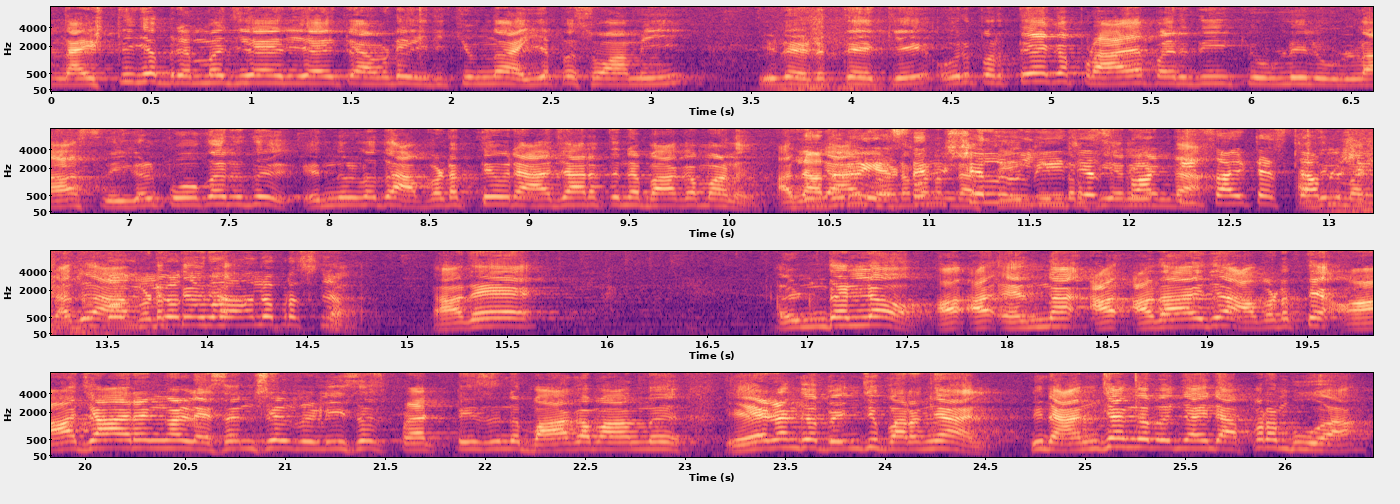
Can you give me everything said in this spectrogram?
നൈഷ്ഠിക ബ്രഹ്മചാരിയായിട്ട് അവിടെ ഇരിക്കുന്ന അയ്യപ്പസ്വാമിയുടെ അടുത്തേക്ക് ഒരു പ്രത്യേക പ്രായപരിധിക്കുള്ളിലുള്ള സ്ത്രീകൾ പോകരുത് എന്നുള്ളത് അവിടത്തെ ഒരു ആചാരത്തിന്റെ ഭാഗമാണ്. അതിൽ അത് അവിടുത്തെ. അതെ. ഉണ്ടല്ലോ. എന്ന അതായത് അവിടുത്തെ ആചാരങ്ങൾ എസെൻഷ്യൽ റിലീസസ് പ്രാക്ടീസിന്റെ ഭാഗമാണെന്ന് ഏഴംഗ ബെഞ്ച് പറഞ്ഞാൽ പിന്നെ അഞ്ചംഗ ബെഞ്ച് അതിന്റെ അപ്പുറം പോവുക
